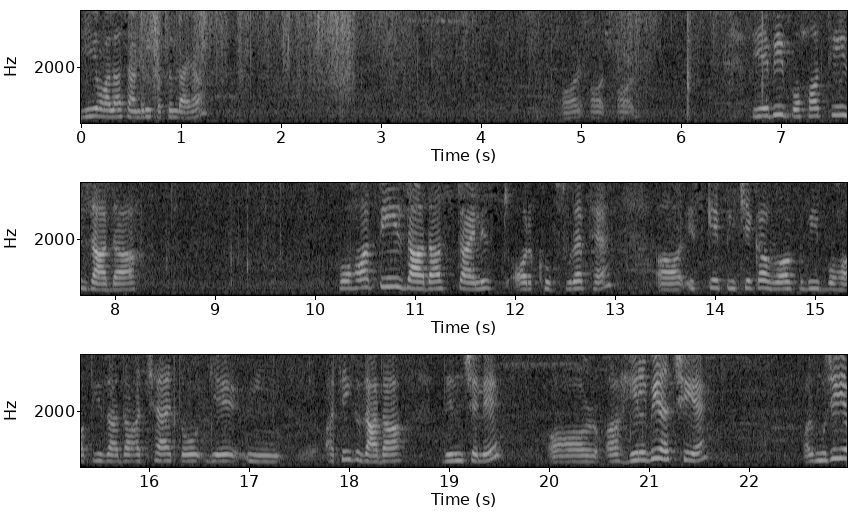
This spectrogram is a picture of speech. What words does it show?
ये वाला सैंडल पसंद आया। और और और। ये भी बहुत ही ज़्यादा बहुत ही ज़्यादा स्टाइलिस्ट और ख़ूबसूरत है। और इसके पीछे का वर्क भी बहुत ही ज़्यादा अच्छा है तो ये आई थिंक ज़्यादा दिन चले और हिल भी अच्छी है। और मुझे ये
